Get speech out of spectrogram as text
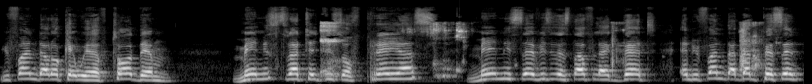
you find that okay, we have taught them many strategies of prayers, many services and stuff like that, and you find that that person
